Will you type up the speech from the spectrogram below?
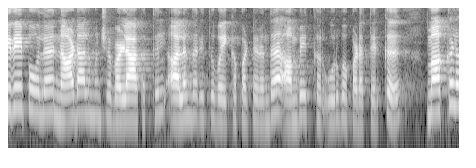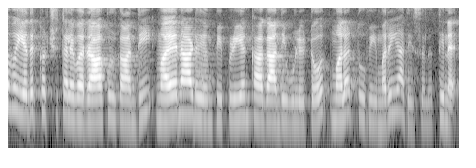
இதேபோல நாடாளுமன்ற வளாகத்தில் அலங்கரித்து வைக்கப்பட்டிருந்த அம்பேத்கர் உருவப்படத்திற்கு மக்களவை எதிர்க்கட்சித் தலைவர் ராகுல் காந்தி வயநாடு எம்பி பிரியங்கா காந்தி உள்ளிட்டோர் மலர் தூவி மரியாதை செலுத்தினர்.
